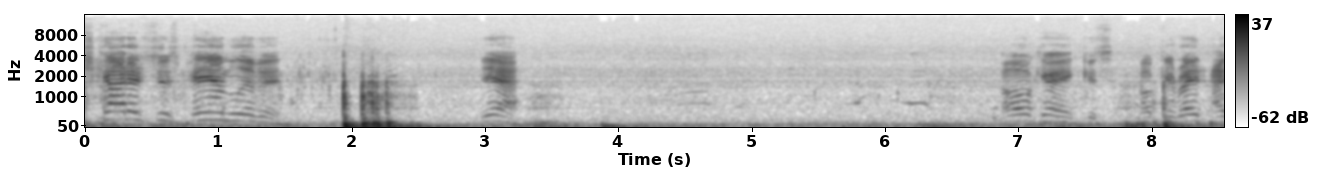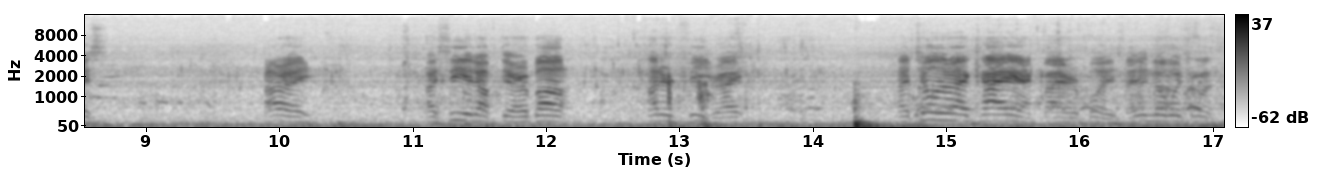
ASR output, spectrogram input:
Which cottage does Pam live in? Yeah. Okay, 'cause- okay, right. I. All right. I see it up there, about 100 feet, right? I told her I kayak by her place. I didn't know which one.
